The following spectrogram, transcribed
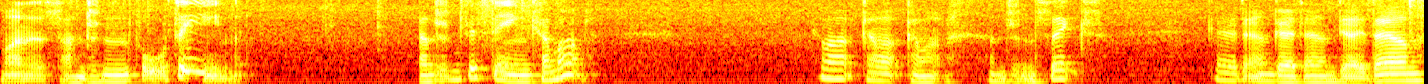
minus 114, 115, come up, come up, come up, come up, 106, go down, go down, go down,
